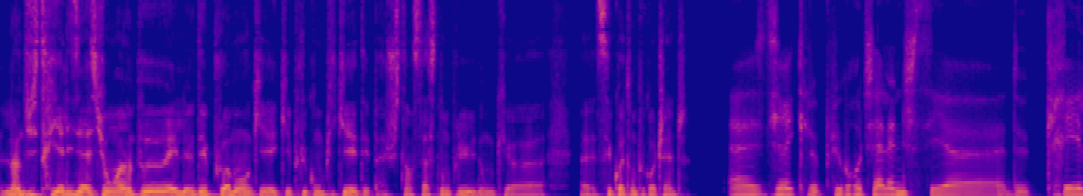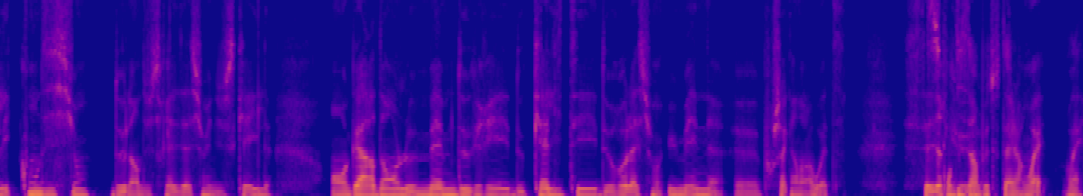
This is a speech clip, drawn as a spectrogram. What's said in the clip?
l'industrialisation un peu et le déploiement qui est, qui est plus compliqué. T'es pas juste un SaaS non plus. Donc, c'est quoi ton plus gros challenge? Euh, je dirais que le plus gros challenge, c'est euh, de créer les conditions de l'industrialisation et du scale en gardant le même degré de qualité de relations humaines euh, pour chacun dans la boîte. C'est ce qu'on disait un peu tout à l'heure. Ouais, ouais,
